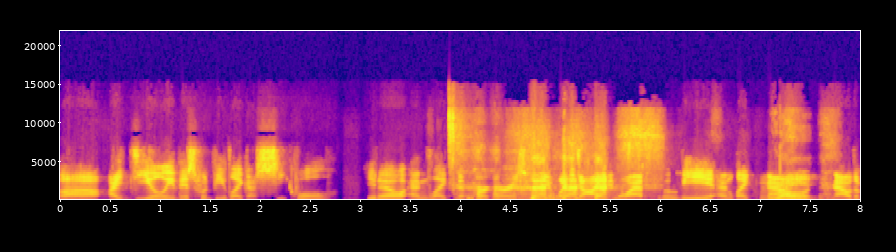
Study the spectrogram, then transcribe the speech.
uh ideally this would be like a sequel, you know, and like the partner is like died in the last movie, and like now Right. now the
